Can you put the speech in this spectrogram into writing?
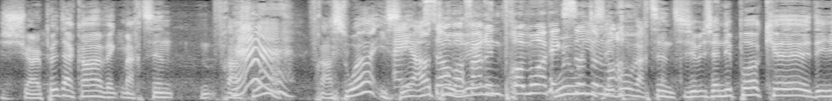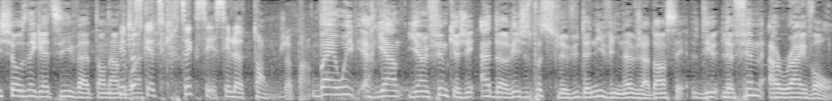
Je suis un peu d'accord avec Martine. François, François, il s'est Hey, entouré. ça, on va faire une promo avec oui, ça, oui, tout le c'est monde. beau, Martine. Je, je n'ai pas que des choses négatives à ton endroit. Mais tout ce que tu critiques, c'est c'est le ton, je pense. Ben oui, regarde, il y a un film que j'ai adoré, je sais pas si tu l'as vu, Denis Villeneuve, j'adore, c'est le film Arrival,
